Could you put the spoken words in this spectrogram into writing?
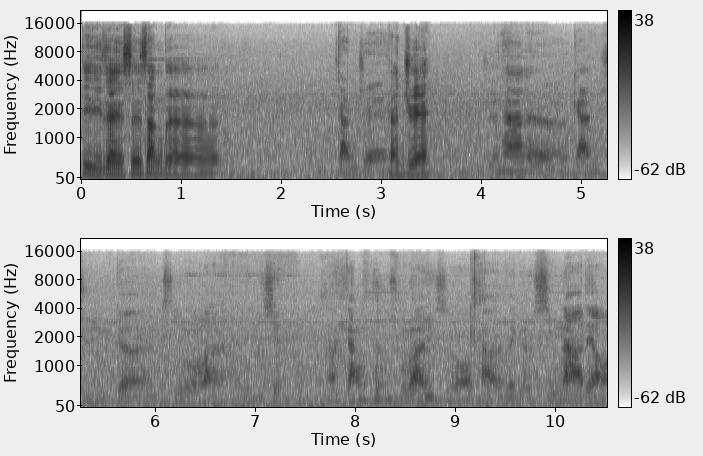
弟弟在你身上的感觉感觉，我觉得它的柑橘跟紫罗兰很明显，它刚喷出来的时候，它的那个辛辣调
